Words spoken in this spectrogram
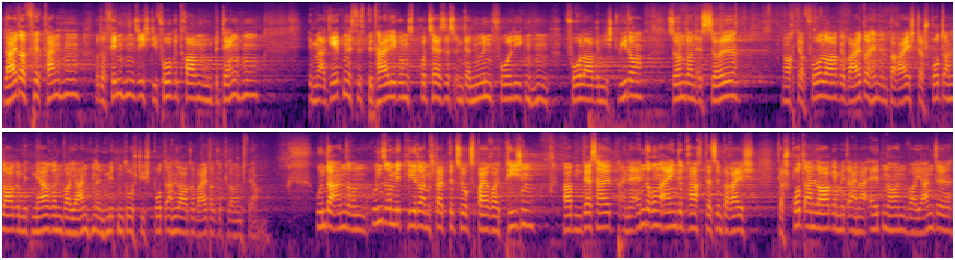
Leider fanden oder finden sich die vorgetragenen Bedenken im Ergebnis des Beteiligungsprozesses und der nun vorliegenden Vorlage nicht wieder, sondern es soll nach der Vorlage weiterhin im Bereich der Sportanlage mit mehreren Varianten und mitten durch die Sportanlage weiter geplant werden. Unter anderem unsere Mitglieder im Stadtbezirksbeirat Pieschen haben deshalb eine Änderung eingebracht, dass im Bereich der Sportanlage mit einer älteren Variante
